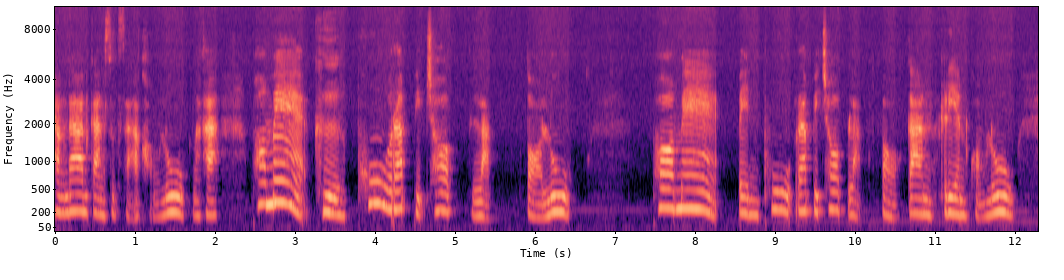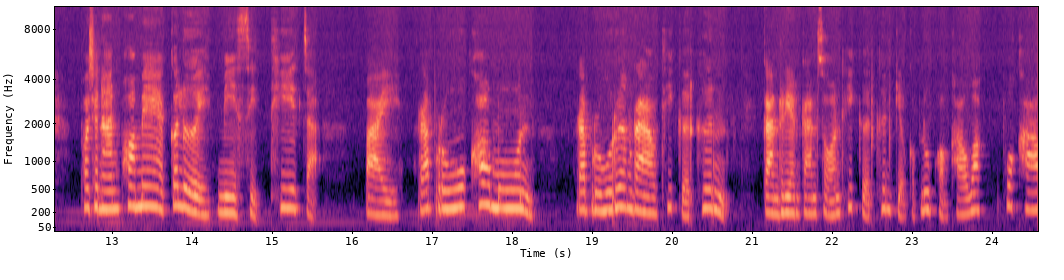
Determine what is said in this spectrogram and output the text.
ทางด้านการศึกษาของลูกนะคะ พ่อแม่คือผู้รับผิดชอบหลักต่อลูก พ่อแม่ เป็นผู้รับผิดชอบหลักต่อการเรียนของลูก เพราะฉะนั้นพ่อแม่ก็เลยมีสิทธิ์ที่จะไปรับรู้ข้อมูล รับรู้เรื่องราวที่เกิดขึ้น การเรียนการสอนที่เกิดขึ้นเกี่ยวกับลูกของเขาว่าพวกเขา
